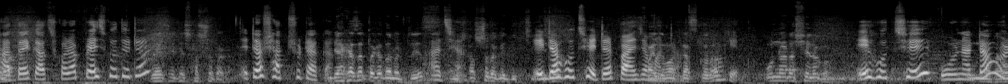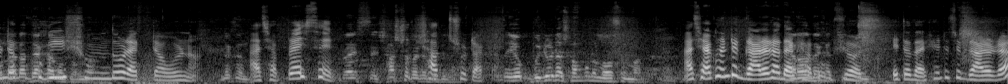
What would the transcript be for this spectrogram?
হাতায় কাজ করা। প্রাইস কত এটা? এটাও সাতশো টাকা। টাকা দামের ড্রেস আচ্ছা। টাকা দিচ্ছি। এটা হচ্ছে এটার পায়জামাটা। কাজ করা। ওকে অন্যটা সেরকম। এ হচ্ছে ওড়নাটা। ওড়নাটা, ওড়নাটা ওড়নাটা খুবই সুন্দর একটা ওড়না। আচ্ছা প্রাইস সেম সাতশো টাকা এই ভিডিওটা সম্পূর্ণ লসের আচ্ছা এখন একটা গারারা দেখাবো। এটা দেখেন এটা হচ্ছে গারারা।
